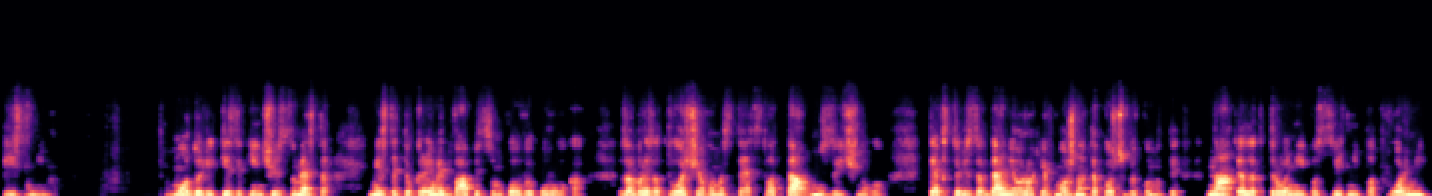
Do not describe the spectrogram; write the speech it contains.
пісні. Модуль, який закінчує семестр, містить окремі два підсумкові урока з образотворчого мистецтва та музичного. Текстові завдання уроків можна також виконати на електронній освітній платформі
